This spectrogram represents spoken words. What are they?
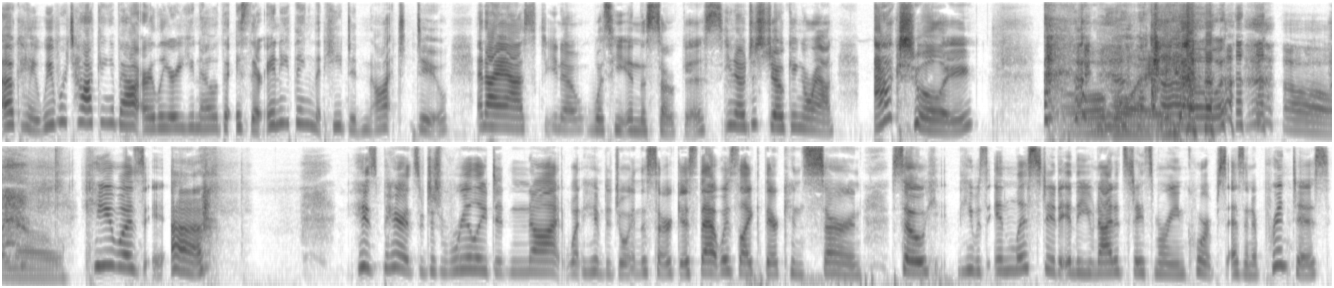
Okay, we were talking about earlier, you know, the, is there anything that he did not do? And I asked, you know, was he in the circus? You know, just joking around. Actually, oh boy. oh no. he was uh his parents just really did not want him to join the circus. That was like their concern. So he, he was enlisted in the United States Marine Corps as an apprentice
